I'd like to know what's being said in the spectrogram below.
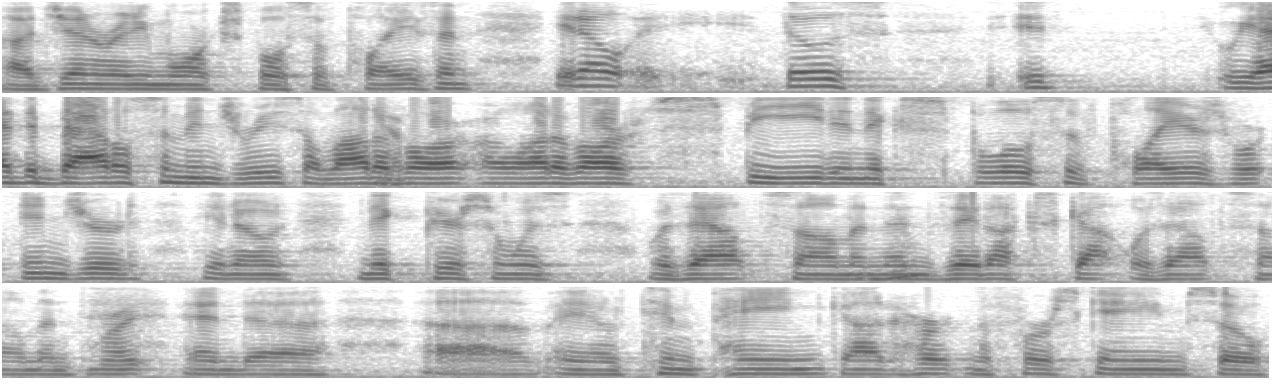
uh, generating more explosive plays, and you know those it, we had to battle some injuries. A lot of our a lot of our speed and explosive players were injured. You know, Nick Pearson was was out some, and then Zadok Scott was out some, and Right. and uh, uh, you know Tim Payne got hurt in the first game. So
